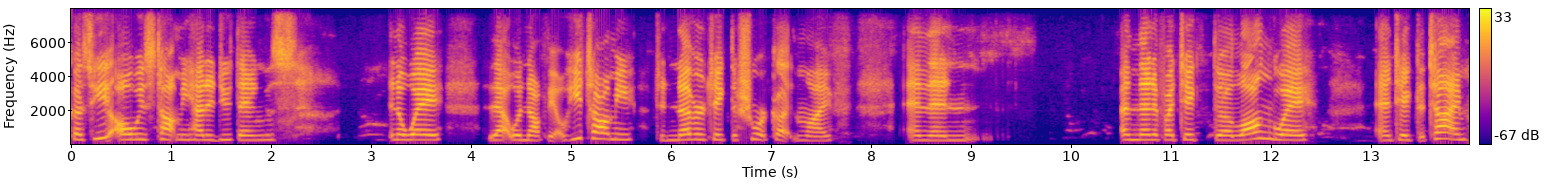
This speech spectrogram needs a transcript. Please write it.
because he always taught me how to do things in a way that would not fail. He taught me to never take the shortcut in life, and then and then if I take the long way and take the time,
